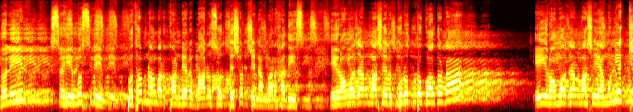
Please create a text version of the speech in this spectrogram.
দলিল সহি মুসলিম। প্রথম নম্বর খণ্ডের বারোশো তেষট্টি নম্বর হাদিস। এই রমজান মাসের গুরুত্ব কতটা? এই রমজান মাসে এমনই একটি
